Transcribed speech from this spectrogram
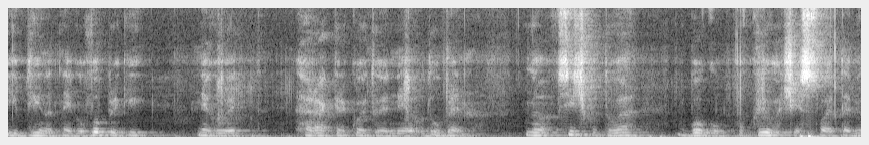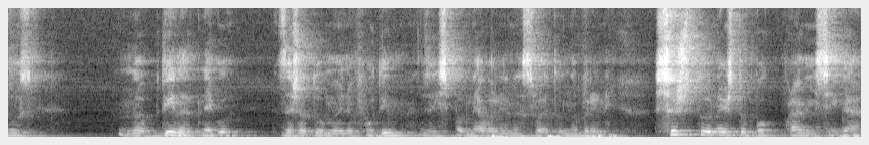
и бди над него, въпреки неговият характер, който е неодобрен. Но всичко това Бог го покрива чрез своята милост, но бди над него, защото му е необходим за изпълняване на своето намерение. Същото нещо Бог прави сега,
